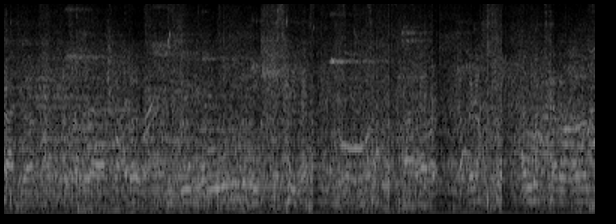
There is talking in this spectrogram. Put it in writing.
cracked up. But sorry, I, I looked at it.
